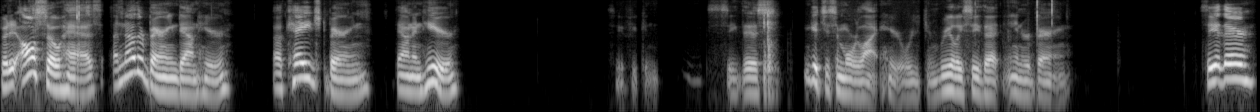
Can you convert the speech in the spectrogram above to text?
But it also has another bearing down here, a caged bearing down in here. See if you can see this. Get you some more light here where you can really see that inner bearing. See it there?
